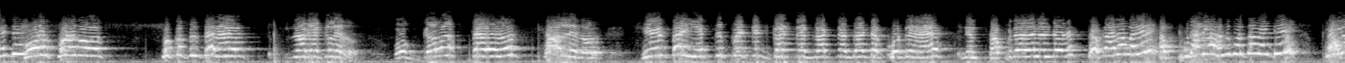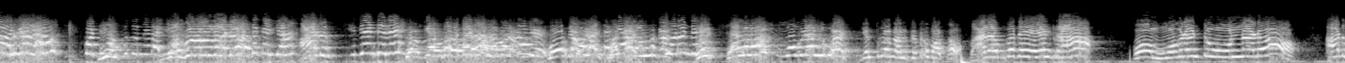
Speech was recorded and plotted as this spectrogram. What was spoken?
ఏంటి? సుఖ నాకు ఎక్కలేదు. ఓ గలస్తారలో చాలేదు సీత ఎత్తి పెట్టి గట్ట గట్ట గట్ట కొట్టే నేను తప్పుదేనండి కాదా మరి? చూడండి. బాధపోతే ఏంట్రా? ఓ మొగుడంటూ ఉన్నాడు ఆడు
